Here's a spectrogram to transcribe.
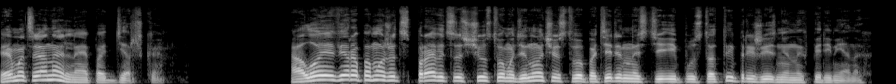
Эмоциональная поддержка. Алоэ вера поможет справиться с чувством одиночества, потерянности и пустоты при жизненных переменах.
